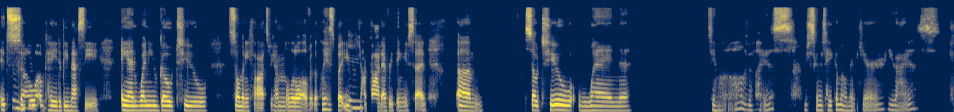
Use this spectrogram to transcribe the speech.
it's mm-hmm. so okay to be messy and when you go to so many thoughts become a little all over the place but you mm-hmm. got everything you said um so too when See, I'm all over the place. I'm just going to take a moment here, you guys.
